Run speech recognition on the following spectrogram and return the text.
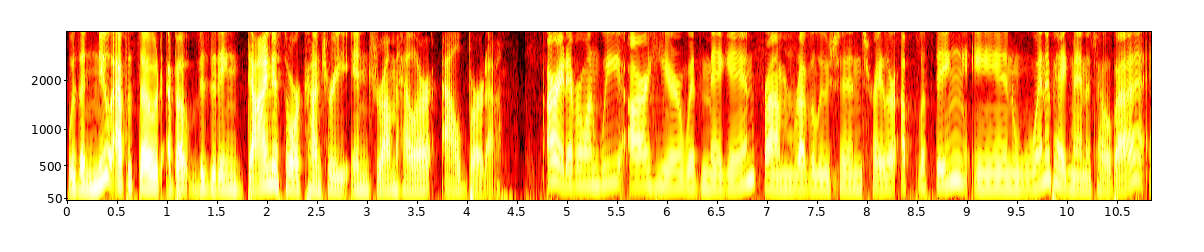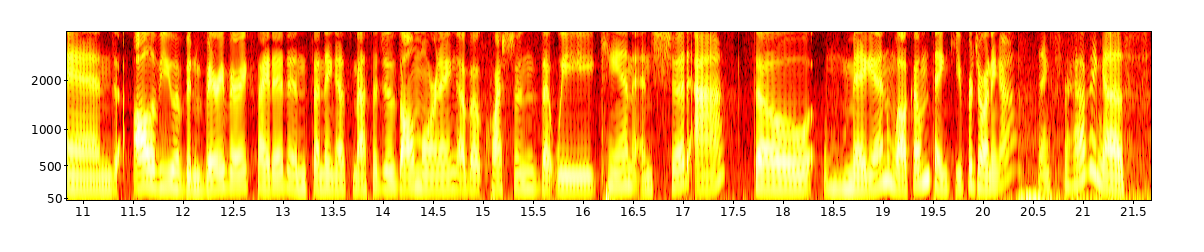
with a new episode about visiting dinosaur country in Drumheller, Alberta. All right, everyone, we are here with Megan from Revolution Trailer Uplifting in Winnipeg, Manitoba. And all of you have been very, very excited and sending us messages all morning about questions that we can and should ask. So, Megan, welcome. Thank you for joining us. Thanks for having us.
